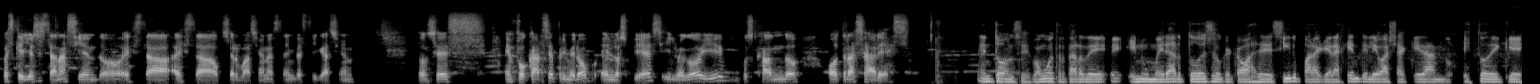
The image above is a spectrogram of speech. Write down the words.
pues que ellos están haciendo esta, esta observación, esta investigación. Entonces, enfocarse primero en los pies y luego ir buscando otras áreas. Entonces, vamos a tratar de eh, enumerar todo eso que acabas de decir para que a la gente le vaya quedando. Esto de que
